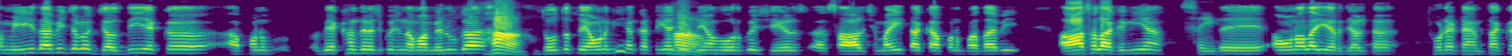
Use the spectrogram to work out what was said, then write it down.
ਉਮੀਦ ਆ ਵੀ ਚਲੋ ਜਲਦੀ ਇੱਕ ਆਪਾਂ ਨੂੰ ਵੇਖਣ ਦੇ ਵਿੱਚ ਕੁਝ ਨਵਾਂ ਮਿਲੂਗਾ। ਦੁੱਧ ਤੇ ਆਉਣਗੀਆਂ ਕੱਟੀਆਂ। ਝੋਟੀਆਂ ਹੋਰ ਕੋਈ ਛੇਲ ਸਾਲ ਛਮਾਈ ਤੱਕ ਆਪਾਂ ਨੂੰ ਪਤਾ ਵੀ ਆਸ ਲੱਗ ਗਈਆਂ। ਤੇ ਆਉਣ ਵਾਲਾ ਹੀ ਰਿਜ਼ਲਟ ਥੋੜੇ ਟਾਈਮ ਤੱਕ।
